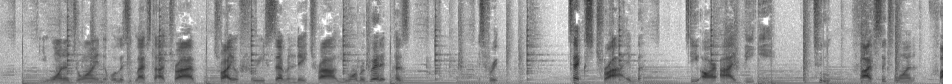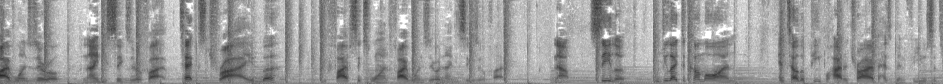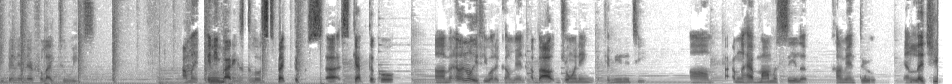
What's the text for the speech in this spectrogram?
you want to join the Holistic Lifestyle Tribe, try your free seven day trial. You won't regret it because it's free. Text Tribe, T R I B E, to 561 510 9605. Text tribe to 561 510 9605. Now, Sela, would you like to come on and tell the people how the tribe has been for you since you've been in there for like two weeks? I'm like, anybody's a little spectac- uh, skeptical, um, and only if you want to come in about joining the community. Um, I'm gonna have Mama Sela come in through and let you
